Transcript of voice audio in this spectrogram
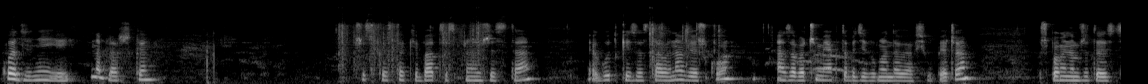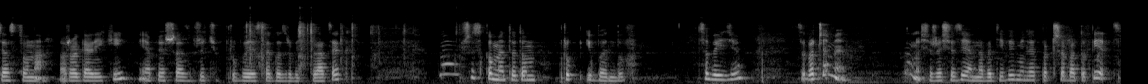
kładzenie jej na blaszkę. Wszystko jest takie bardzo sprężyste. Jagódki zostały na wierzchu, a zobaczymy jak to będzie wyglądało jak się upiecze. Przypominam, że to jest ciasto na rogaliki. Ja pierwszy raz w życiu próbuję z tego zrobić placek. No, wszystko metodą prób i błędów. Co wyjdzie? Zobaczymy. No, myślę, że się zjem. Nawet nie wiem ile potrzeba do piec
